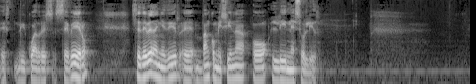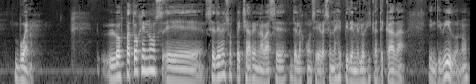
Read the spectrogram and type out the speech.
el cuadro es severo, se debe de añadir eh, o linesolid. Bueno, los patógenos eh, se deben sospechar en la base de las consideraciones epidemiológicas de cada individuo, ¿no?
